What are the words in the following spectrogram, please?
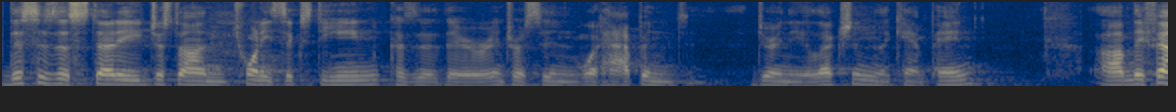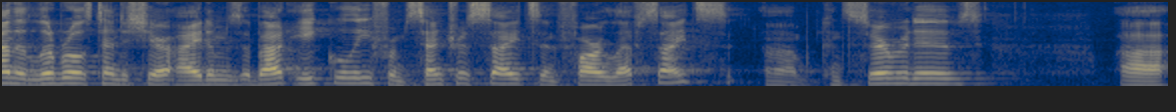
this is a study just on 2016 because they're interested in what happened during the election and the campaign. Um, they found that liberals tend to share items about equally from centrist sites and far left sites. Um, conservatives uh,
